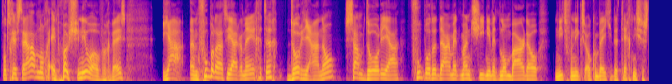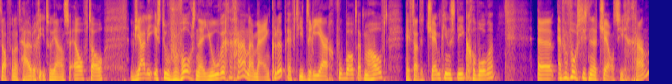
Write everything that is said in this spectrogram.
tot gisteravond nog emotioneel over geweest. Ja, een voetballer uit de jaren negentig. Doriano, Sampdoria. Voetbalde daar met Mancini, met Lombardo. Niet voor niks ook een beetje de technische staf van het huidige Italiaanse elftal. Vialli is toen vervolgens naar Juve gegaan, naar mijn club. Heeft hij drie jaar gevoetbald uit mijn hoofd. Heeft daar de Champions League gewonnen. Eh, en vervolgens is hij naar Chelsea gegaan.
